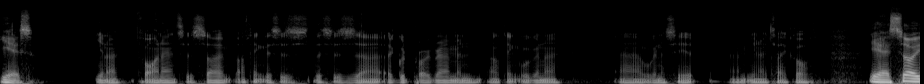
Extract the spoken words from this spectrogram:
Yes. you know finances. So I think this is this is uh, a good program, and I think we're gonna uh, we're gonna see it um, you know take off. Yeah. So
